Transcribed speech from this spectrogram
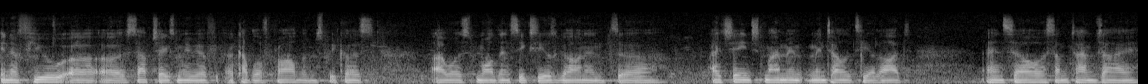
in a few uh, uh subjects maybe a, a, couple of problems because I was more than six years gone and uh, I changed my mentality a lot. And so sometimes I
